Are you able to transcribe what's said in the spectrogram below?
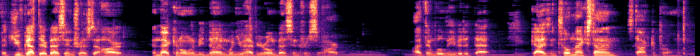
that you've got their best interest at heart, and that can only be done when you have your own best interest at heart. I think we'll leave it at that. Guys, until next time, it's Dr. Pearlman.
